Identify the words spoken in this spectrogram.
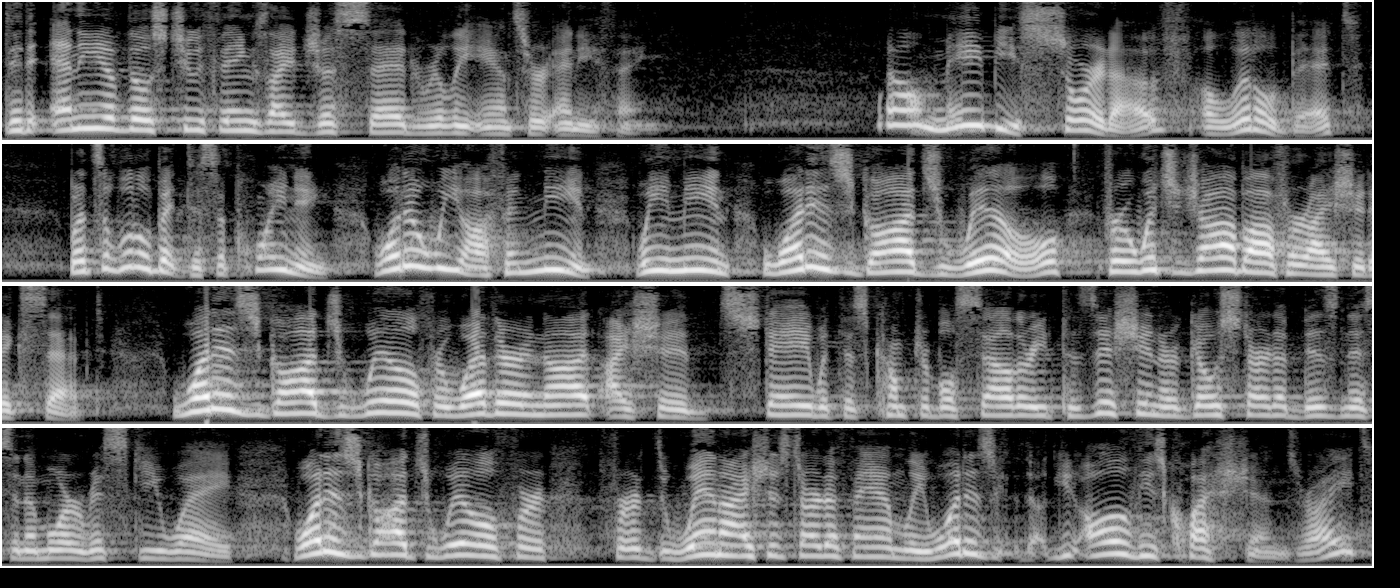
did any of those two things I just said really answer anything? Well, maybe sort of, a little bit, but it's a little bit disappointing. What do we often mean? We mean, what is God's will for which job offer I should accept? What is God's will for whether or not I should stay with this comfortable salaried position or go start a business in a more risky way? What is God's will for, for when I should start a family? What is all of these questions, right?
